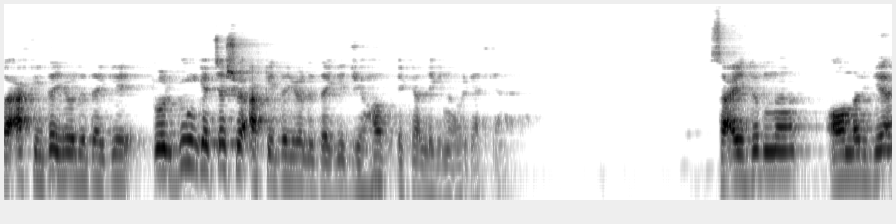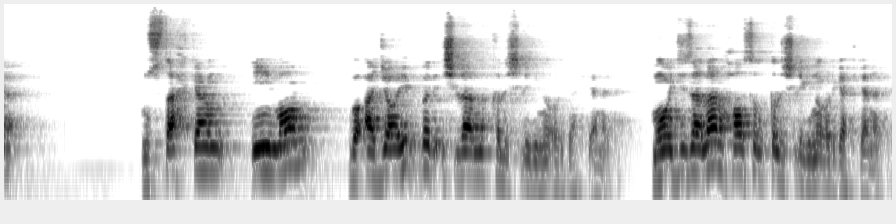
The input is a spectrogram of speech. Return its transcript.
va aqida yo'lidagi o'lgungacha shu aqida yo'lidagi jihod ekanligini o'rgatgan said ibn omirga mustahkam iymon bu ajoyib bir ishlarni qilishligini o'rgatgan edi. Mo'jizalar hosil qilishligini o'rgatgan edi.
